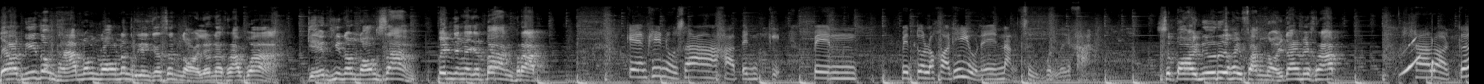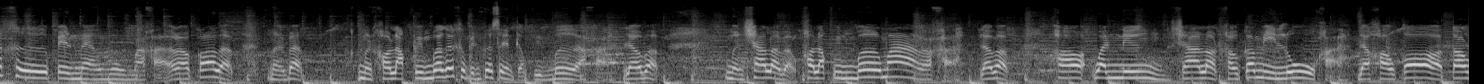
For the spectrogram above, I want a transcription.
แบบนี้ต้องถามน้องๆนักเรียนกันสักหน่อยแล้วนะครับว่าเกมที่น้องๆสร้างเป็นยังไงกันบ้างครับ เกมที่หนูสร้างอะค่ะเป็นเกเป็นเป็นตัวละครที่อยู่ในหนังสือหมดเลยค่ะ สปอยเนื้อเรื่องให้ฟังหน่อยได้ไหมครับ ชาร์ลอตก็คือเป็นแมงมุมอะค่ะ แล้วก็แบบเหมือนแบบเหมือนเขารักฟิมเบอร์ก็คือเป็นเพื่อนสนิทกับฟิมเบอร์อะค่ะ แล้วแบบ เหมือนชาลอตแบบเขารักฟิมเบอร์มากอะค่ะ แล้วแบบพอวันหนึ่งชาลอตเขาก็มีลูกค่ะ แล้วเขาก็ต้อง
